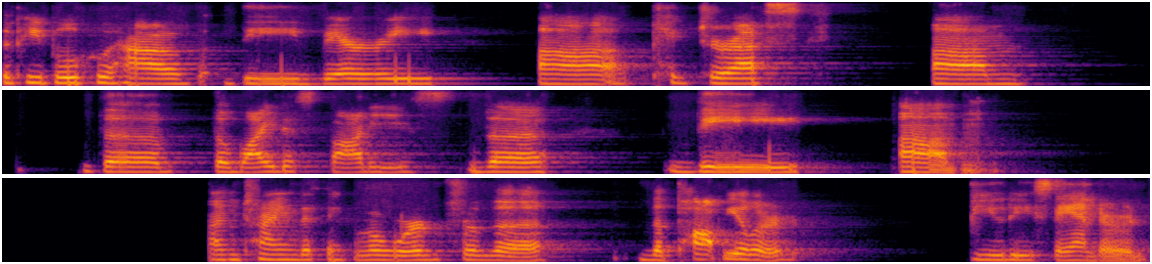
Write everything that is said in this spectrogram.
the people who have the very uh, picturesque, um, the the widest bodies, the the um, I'm trying to think of a word for the the popular beauty standard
